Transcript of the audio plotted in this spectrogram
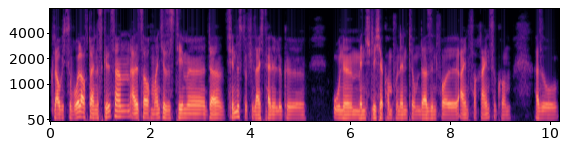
glaube ich, sowohl auf deine Skills an, als auch manche Systeme, da findest du vielleicht keine Lücke ohne menschlicher Komponente, um da sinnvoll einfach reinzukommen. Also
